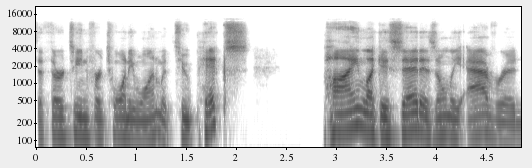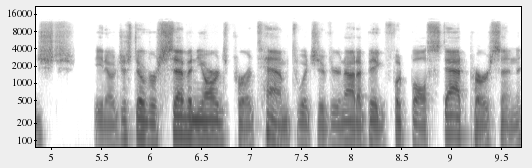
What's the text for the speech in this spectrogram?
to 13 for 21 with two picks. Pyne, like I said, has only averaged, you know, just over seven yards per attempt, which if you're not a big football stat person,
